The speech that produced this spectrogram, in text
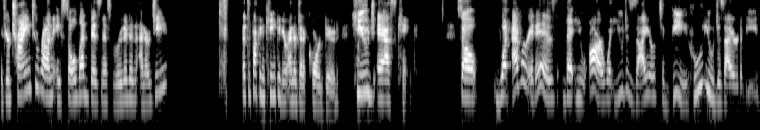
if you're trying to run a soul-led business rooted in energy, That's a fucking kink in your energetic cord, dude. Huge ass kink. So, whatever it is that you are, what you desire to be, who you desire to be,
